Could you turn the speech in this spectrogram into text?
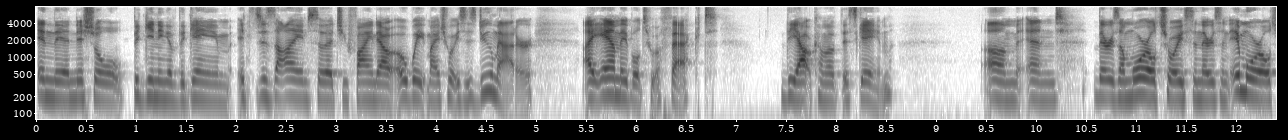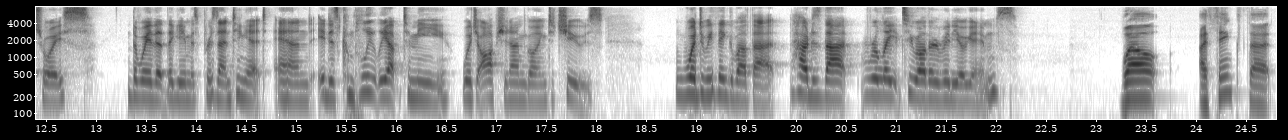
in the initial beginning of the game, it's designed so that you find out, oh wait, my choices do matter. I am able to affect the outcome of this game. Um, and there's a moral choice and there's an immoral choice, the way that the game is presenting it, and it is completely up to me which option I'm going to choose. What do we think about that? How does that relate to other video games? Well, I think that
